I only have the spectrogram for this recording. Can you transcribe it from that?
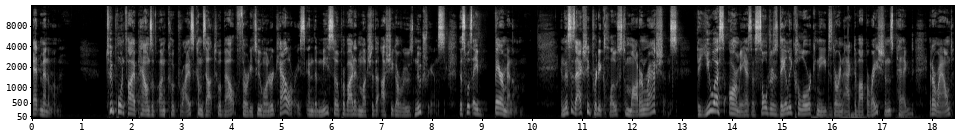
at minimum. 2.5 pounds of uncooked rice comes out to about 3,200 calories, and the miso provided much of the Ashigaru's nutrients. This was a bare minimum. And this is actually pretty close to modern rations. The U.S. Army has a soldier's daily caloric needs during active operations pegged at around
